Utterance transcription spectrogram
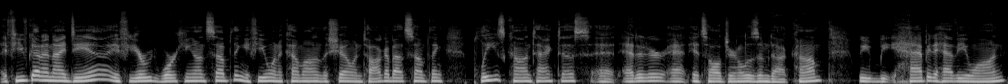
If you've got an idea, if you're working on something, if you want to come on the show and talk about something, please contact us at editor at itsalljournalism.com. We'd be happy to have you on.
